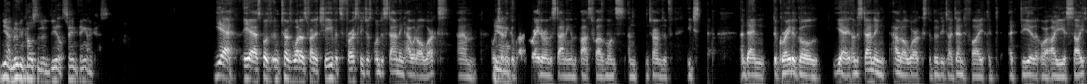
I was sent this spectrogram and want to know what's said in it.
Yeah, moving closer to the deal. Same thing, I guess. Yeah, yeah. I suppose in terms of what I was trying to achieve, it's firstly just understanding how it all works, um, which I think I've got a greater understanding in the past twelve months, and in terms of each step, and then the greater goal, yeah, understanding how it all works, the ability to identify a, a deal or i.e. a site,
